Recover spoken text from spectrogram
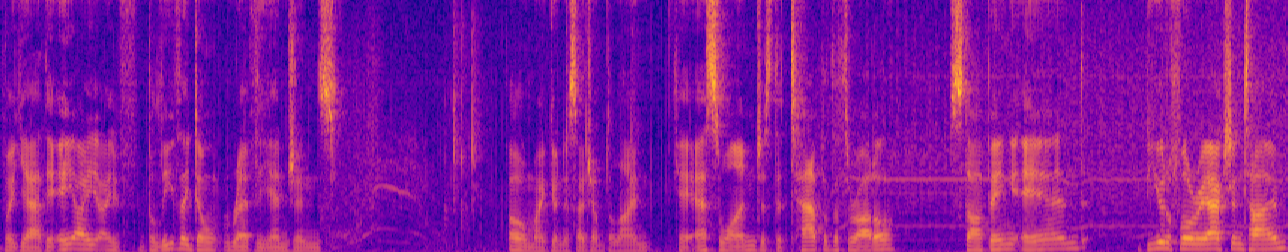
but yeah, the AI, I believe they don't rev the engines. Oh my goodness, I jumped a line. Okay, S1, just a tap of the throttle, stopping, and beautiful reaction time.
